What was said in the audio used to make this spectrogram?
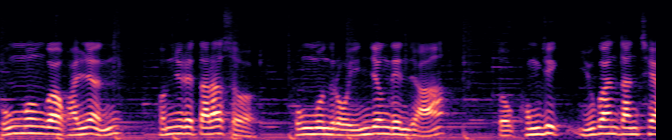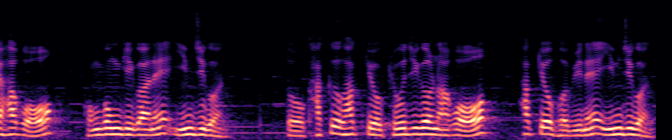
공무원과 관련 법률에 따라서 공무원으로 인정된 자, 또 공직 유관단체하고 공공기관의 임직원, 또 각급 학교 교직원하고 학교 법인의 임직원,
